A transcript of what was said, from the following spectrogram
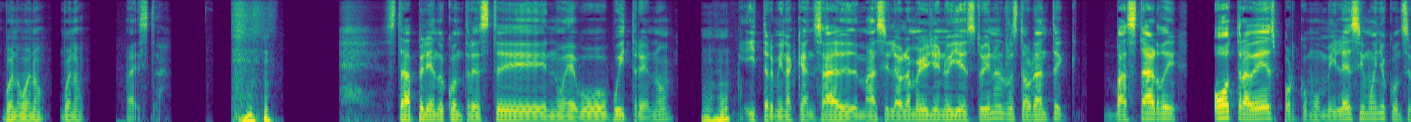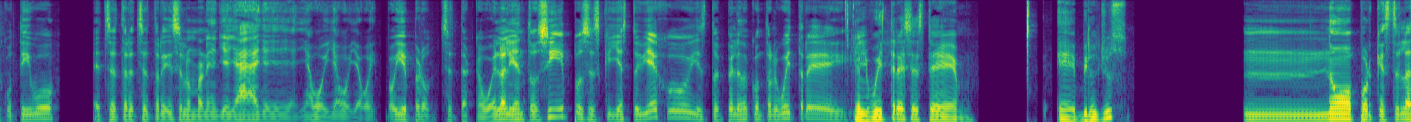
Bueno, bueno, bueno. Ahí está. Está peleando contra este nuevo buitre, ¿no? Y termina cansado y demás. Y le habla a Mary Jane, oye, estoy en el restaurante, vas tarde, otra vez por como milésimo año consecutivo, etcétera, etcétera. Y dice el hombre, ya, ya, ya, ya, ya, voy, ya voy, ya voy. Oye, pero se te acabó el aliento. Sí, pues es que ya estoy viejo y estoy peleando contra el buitre. y- El buitre es este. Eh, Beetlejuice. Mm, no, porque esta es, la,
